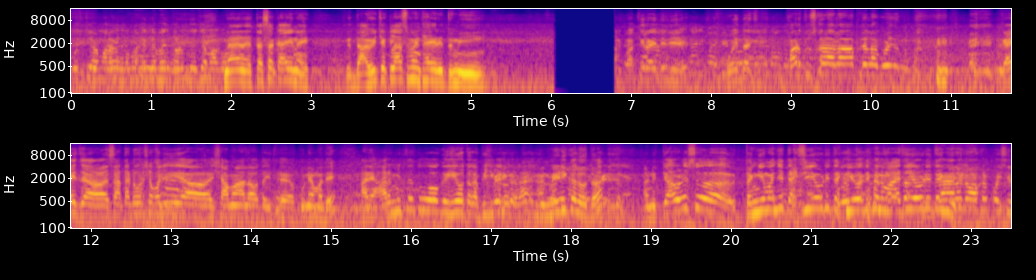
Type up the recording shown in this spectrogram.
गोष्टी आम्हाला बाहेर काढून नाही नाही तसं काही नाही. दहावीचे क्लासमेट आहे रे तुम्ही. बाकी राहिलेली आहे गोविंदाची. फार दुष्काळ आला आपल्याला काहीच सात आठ वर्षाखाली अ, श्यामा आला होता इथे पुण्यामध्ये. आणि आर्मीचं तू हे होतं का फिजिकल होतं का? मेडिकल होतं. आणि त्यावेळेस तंगी म्हणजे त्याची एवढी तंगी होती आणि माझी एवढी तंगी. पैसे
